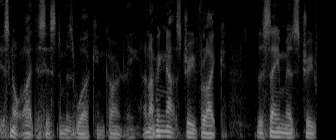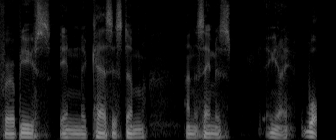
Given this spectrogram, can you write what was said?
it's not like the system is working currently, and I think that's true for like the same as true for abuse in the care system, and the same as you know what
